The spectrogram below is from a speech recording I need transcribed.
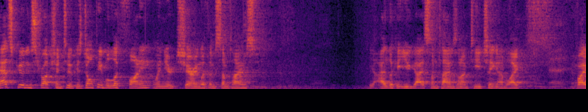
That's good instruction, too, because don't people look funny when you're sharing with them sometimes? Yeah, I look at you guys sometimes when I'm teaching, I'm like, if I,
